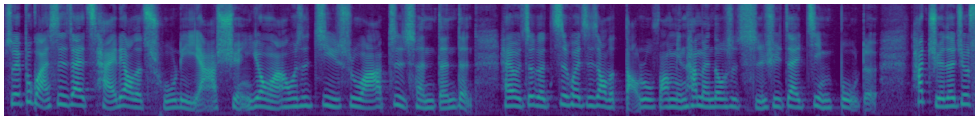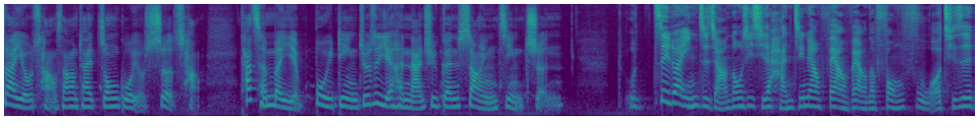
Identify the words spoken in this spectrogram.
所以不管是在材料的处理啊、选用啊，或是技术啊、制成等等，还有这个智慧制造的导入方面，他们都是持续在进步的。他觉得就算有厂商在中国有设厂，它成本也不一定，就是也很难去跟上银竞争。我这段银子讲的东西其实含金量非常非常的丰富哦。其实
